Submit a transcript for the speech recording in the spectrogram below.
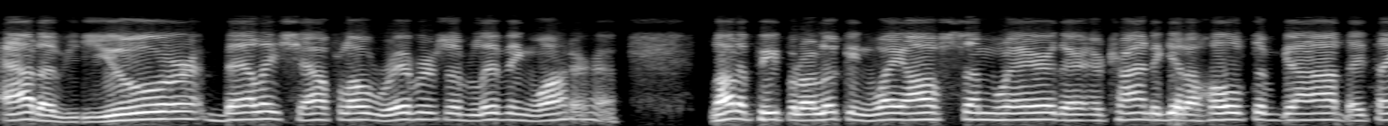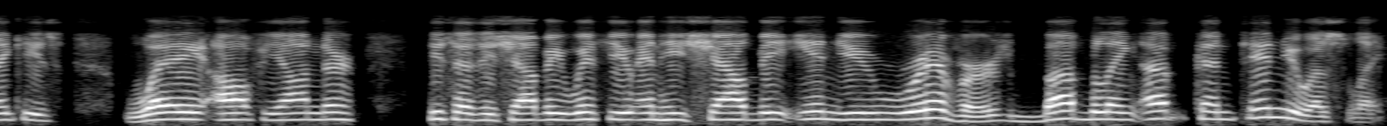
Out of your belly shall flow rivers of living water. A lot of people are looking way off somewhere. They're trying to get a hold of God. They think he's way off yonder. He says, He shall be with you, and He shall be in you rivers bubbling up continuously.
